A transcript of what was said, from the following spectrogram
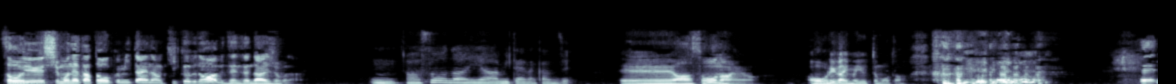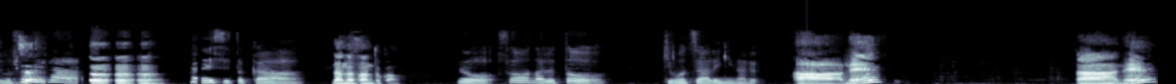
そういう下ネタトークみたいなのを聞くのは全然大丈夫なの。うん。あ、そうなんや、みたいな感じ。ええー、あ、そうなんや。あ、うん俺が今言ってもうた。えでも、それが、あ、うんうんうん。彼氏とか、旦那さんとか。そう、そうなると、気持ち悪いになる。あーね。あーね。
